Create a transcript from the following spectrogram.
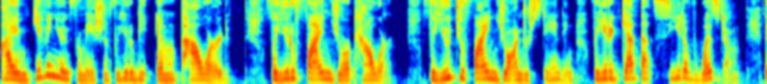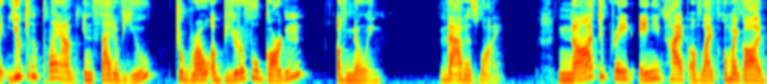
I am giving you information for you to be empowered, for you to find your power, for you to find your understanding, for you to get that seed of wisdom that you can plant inside of you to grow a beautiful garden of knowing. That is why. Not to create any type of like, oh my God,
